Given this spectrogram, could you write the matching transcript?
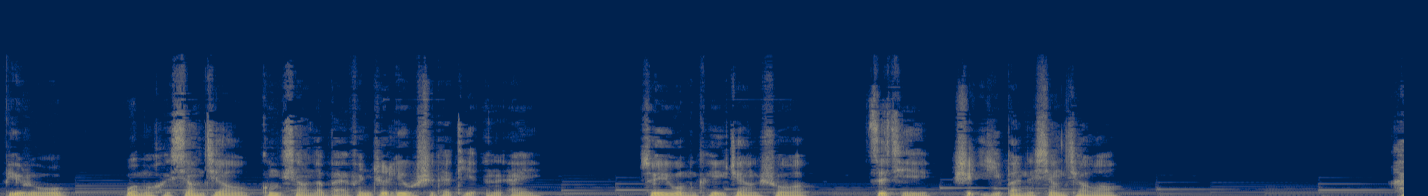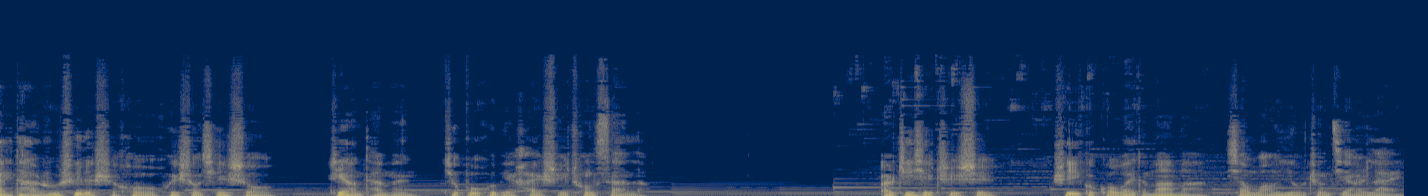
比如我们和香蕉共享了百分之六十的 DNA，所以我们可以这样说，自己是一半的香蕉哦。海獭入睡的时候会手牵手，这样它们就不会被海水冲散了。而这些知识，是一个国外的妈妈向网友征集而来，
